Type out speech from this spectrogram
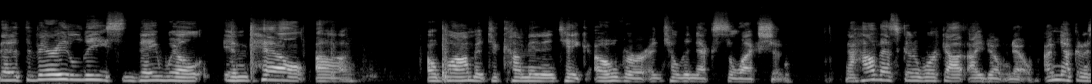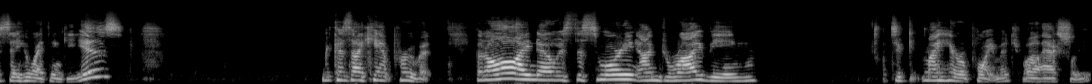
that at the very least they will impel uh, Obama to come in and take over until the next election. Now, how that's going to work out, I don't know. I'm not going to say who I think he is because I can't prove it. But all I know is this morning I'm driving to my hair appointment. Well, actually,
